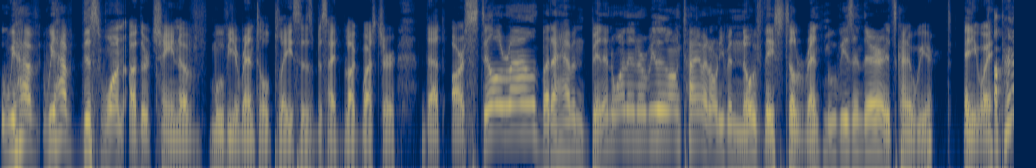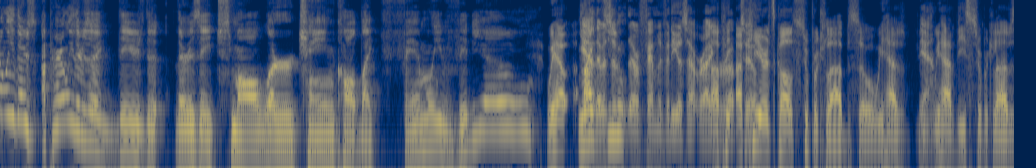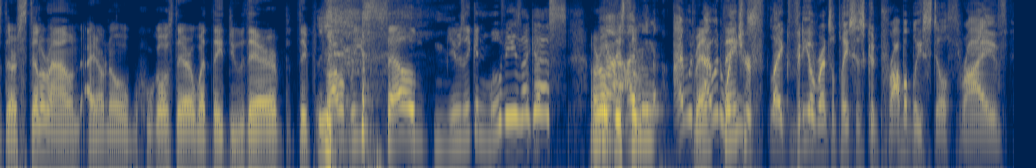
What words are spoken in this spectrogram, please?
We have we have this one other chain of movie rental places beside Blockbuster that are still around, but I haven't been in one in a really long time. I don't even know if they still rent movies in there. It's kind of weird. Anyway, apparently, there's apparently there's a there there is a smaller chain called like Family Video. we have yeah. Might There was a, there were family videos out where I up, grew up, up here it's called super club so we have Yeah. we have these super clubs they're still around i don't know who goes there what they do there they probably sell music and movies i guess i don't know if Yeah, they still I mean, I would I would wager things? f- like video rental places could probably still thrive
